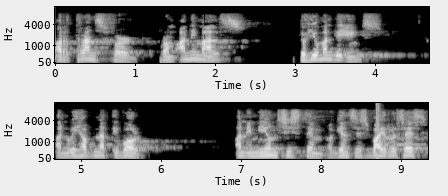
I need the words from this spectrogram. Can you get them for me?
are transferred from animals to human beings and we have not evolved an immune system against these viruses,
